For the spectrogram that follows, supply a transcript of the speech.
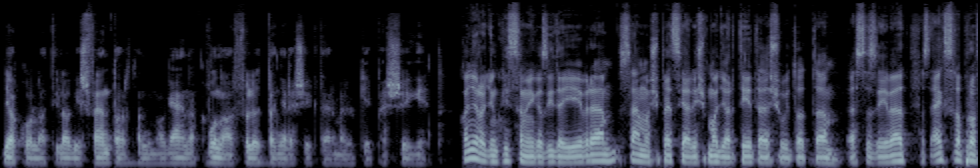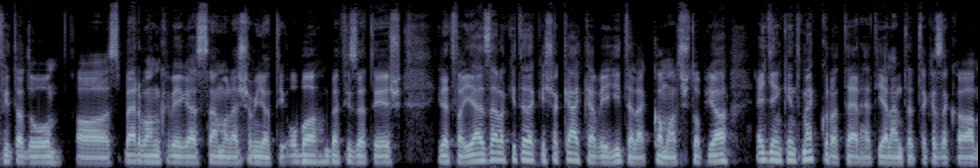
gyakorlatilag és fenntartani magának vonal fölött a nyereségtermelő képességét. Kanyarodjunk vissza még az idei évre. Számos speciális magyar tétel sújtotta ezt az évet. Az extra profitadó, a Sberbank végelszámolása miatti OBA befizetés, illetve a jelzálakitelek és a KKV hitelek kamatstopja. Egyenként mekkora terhet jelentettek ezek a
